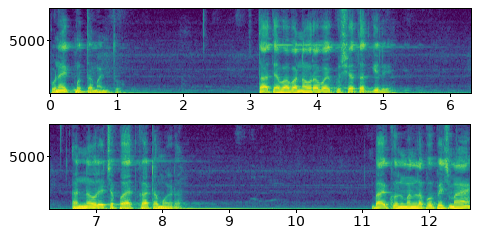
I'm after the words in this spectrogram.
पुन्हा एक मुद्दा मांडतो. तात्या बाबा नवरा बायको शेतात गेले. आणि नवऱ्याच्या पायात काटा मोडा बायकोल म्हणला पोपेच माय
